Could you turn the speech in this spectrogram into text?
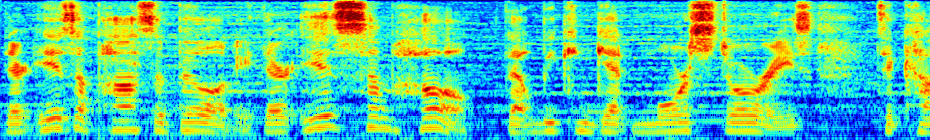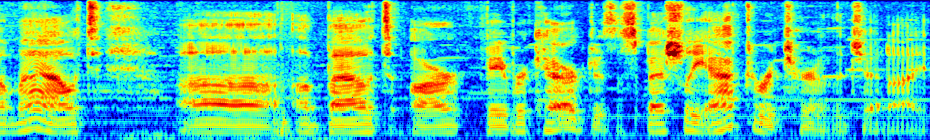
there is a possibility, there is some hope that we can get more stories to come out uh, about our favorite characters, especially after Return of the Jedi.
